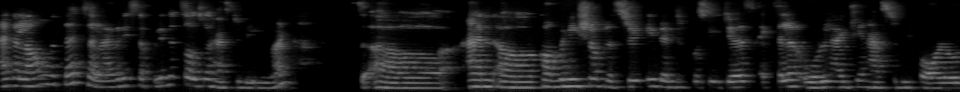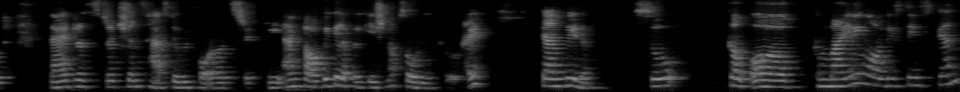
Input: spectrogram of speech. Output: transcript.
and along with that salivary supplements also has to be given. Uh, and uh, combination of restrictive dental procedures, excellent oral hygiene has to be followed, diet restrictions has to be followed strictly, and topical application of sodium fluoride can be done. So com uh, combining all these things can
